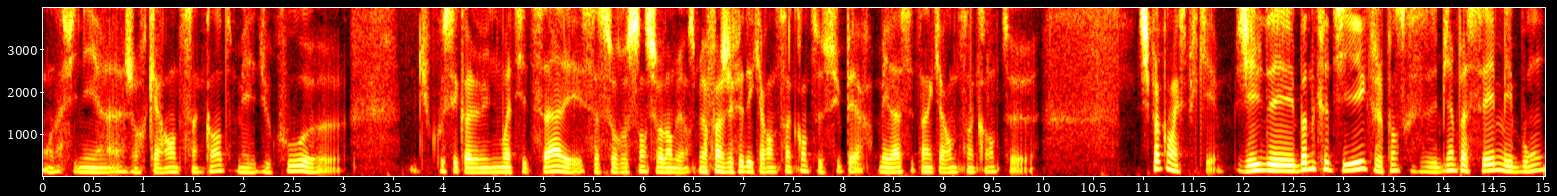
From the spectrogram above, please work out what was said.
on a fini à genre 40, 50, mais du coup, euh, du coup, c'est quand même une moitié de salle et ça se ressent sur l'ambiance. Mais enfin, j'ai fait des 40-50 super. Mais là, c'était un 40-50. euh, Je sais pas comment expliquer. J'ai eu des bonnes critiques, je pense que ça s'est bien passé, mais bon,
